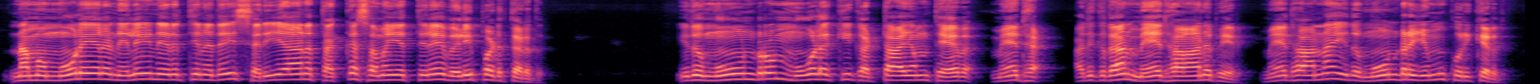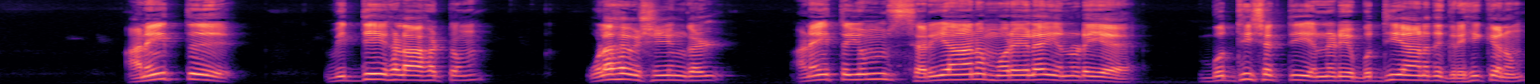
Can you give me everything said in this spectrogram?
நம்ம மூளையில் நிலைநிறுத்தினதை சரியான தக்க சமயத்திலே வெளிப்படுத்துறது. இது மூன்றும் மூளைக்கு கட்டாயம் தேவை. மேத. அதுக்கு தான் மேதான்னு பேர். மேதான்னா இது மூன்றையும் குறிக்கிறது. அனைத்து வித்தியைகளாகட்டும் உலக விஷயங்கள் அனைத்தையும் சரியான முறையில் என்னுடைய புத்தி சக்தி என்னுடைய புத்தியானது கிரகிக்கணும்.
